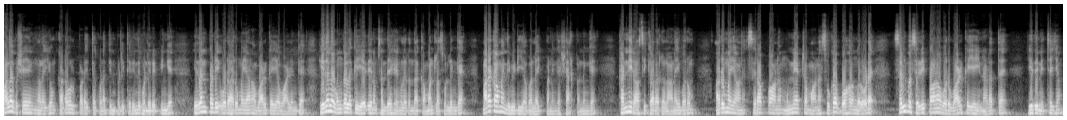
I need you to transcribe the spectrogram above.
பல விஷயங்களையும் கடவுள் படைத்த குணத்தின்படி தெரிந்து கொண்டிருப்பீங்க. இதன்படி ஒரு அருமையான வாழ்க்கையை வாழுங்க. இதில் உங்களுக்கு ஏதேனும் சந்தேகங்கள் இருந்தால் கமெண்ட்டில் சொல்லுங்கள் மறக்காமல் இந்த வீடியோவை லைக் பண்ணுங்கள் ஷேர் பண்ணுங்கள் கன்னி ராசிக்காரர்கள் அனைவரும் அருமையான சிறப்பான முன்னேற்றமான சுகபோகங்களோட செல்வ செழிப்பான ஒரு வாழ்க்கையை நடத்த இது நிச்சயம்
